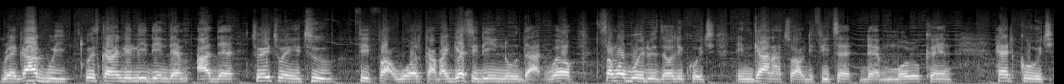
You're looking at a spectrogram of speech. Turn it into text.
Regragui who is currently leading them at the 2022 FIFA World Cup. I guess you didn't know that. Well, Samuel Boadu is the only coach in Ghana to have defeated the Moroccan head coach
